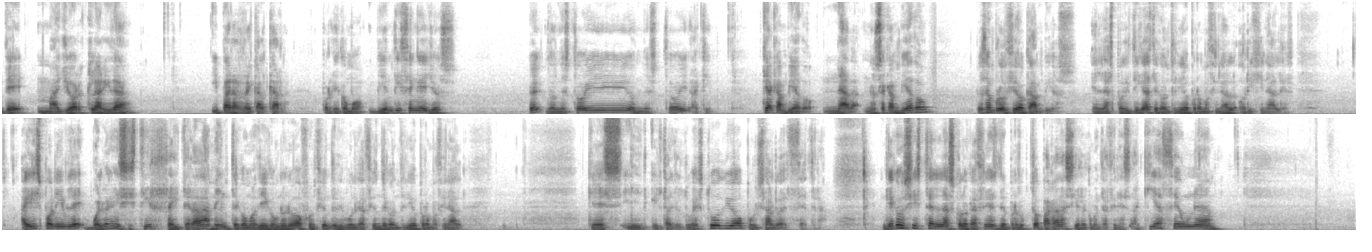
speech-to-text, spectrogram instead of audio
de mayor claridad y para recalcar, porque como bien dicen ellos, ¿eh? ¿dónde estoy? ¿Dónde estoy? Aquí. ¿Qué ha cambiado? Nada, no se ha cambiado, no se han producido cambios en las políticas de contenido promocional originales. Hay disponible, vuelven a insistir reiteradamente, como digo, una nueva función de divulgación de contenido promocional que es ir, al YouTube Studio, pulsarlo, etc. ¿En qué consisten las colocaciones de producto pagadas y recomendaciones? Aquí hace una,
